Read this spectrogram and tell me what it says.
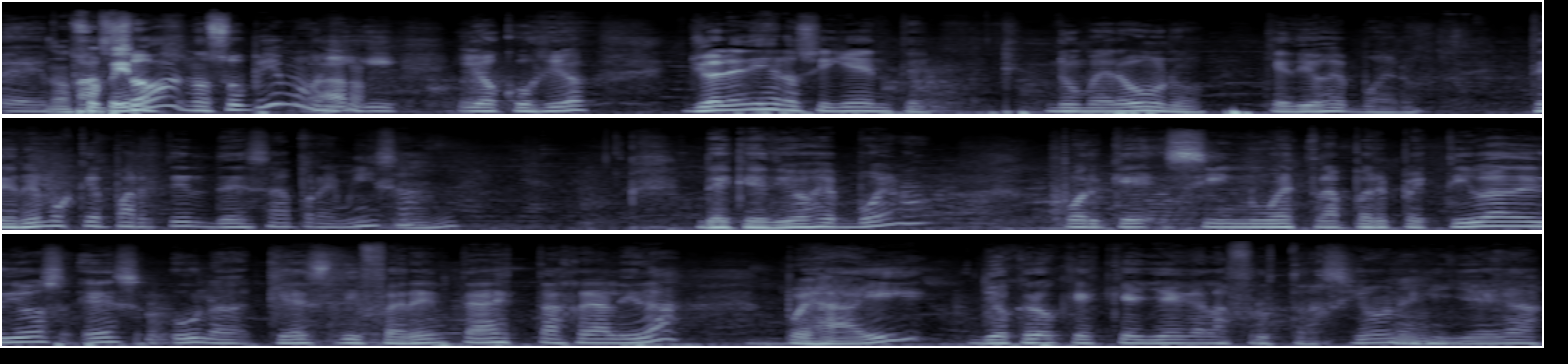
eh, No pasó, supimos. no supimos Claro. y, y- y ocurrió. Yo le dije lo siguiente, número uno, que Dios es bueno. Tenemos que partir de esa premisa de que Dios es bueno, porque si nuestra perspectiva de Dios es una que es diferente a esta realidad, pues ahí yo creo que es que llega las frustraciones y llega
